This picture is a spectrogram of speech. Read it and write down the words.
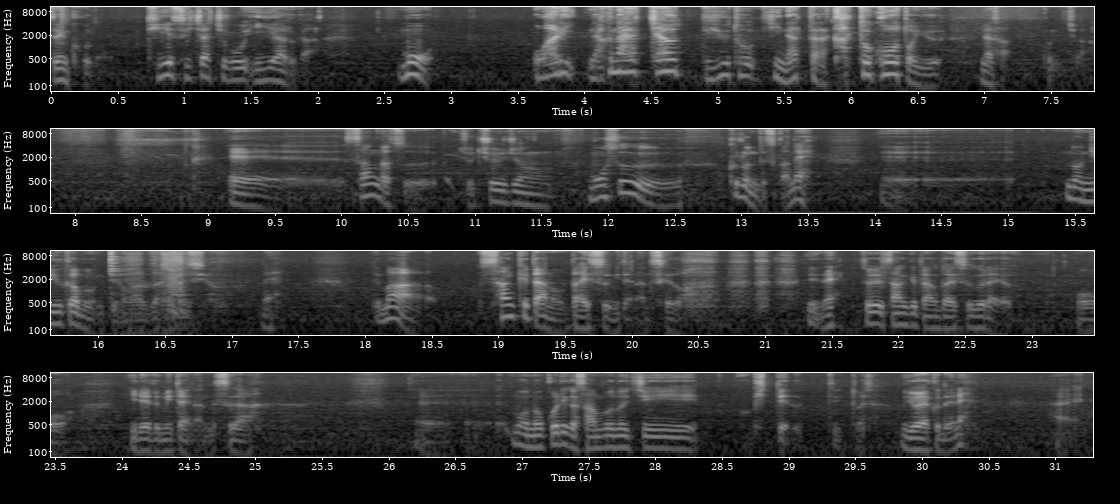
全国の TS185ER がもう終わりなくなっちゃうっていう時になったら買っとこうという皆さんこんにちは、えー、3月中旬もうすぐ来るんですかね、えー、の入荷分っていうのがあるらしいですよ、ね、でまあ3桁の台数みたいなんですけど。でねそれで3桁の台数ぐらいを入れるみたいなんですが、えー、もう残りが3分の1切ってるって言ってました。予約でね。はい、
